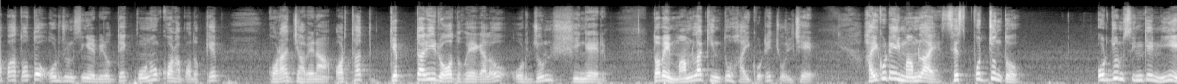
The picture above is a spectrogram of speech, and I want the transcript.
আপাতত অর্জুন সিংয়ের বিরুদ্ধে কোনো কড়া পদক্ষেপ করা যাবে না। অর্থাৎ গ্রেপ্তারি রদ হয়ে গেল অর্জুন সিংয়ের। তবে মামলা কিন্তু হাইকোর্টে চলছে। হাইকোর্টে এই মামলায় শেষ পর্যন্ত অর্জুন সিংকে নিয়ে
